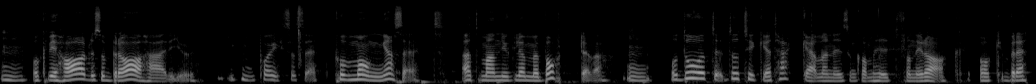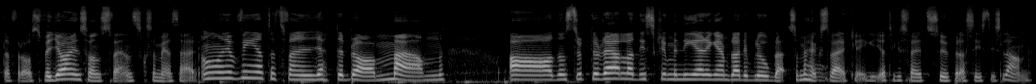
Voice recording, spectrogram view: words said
Mm. Och vi har det så bra här ju. Mm, På vissa sätt. På många sätt. Att man ju glömmer bort det va. Mm. Och då, då tycker jag tack alla ni som kommer hit från Irak och berättar för oss. För jag är en sån svensk som är så här, "Åh, jag vet att Sverige är jättebra, men Ja, den strukturella diskrimineringen, bla bla bla, som är högst verklig. Jag tycker Sverige är ett superrasistiskt land.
